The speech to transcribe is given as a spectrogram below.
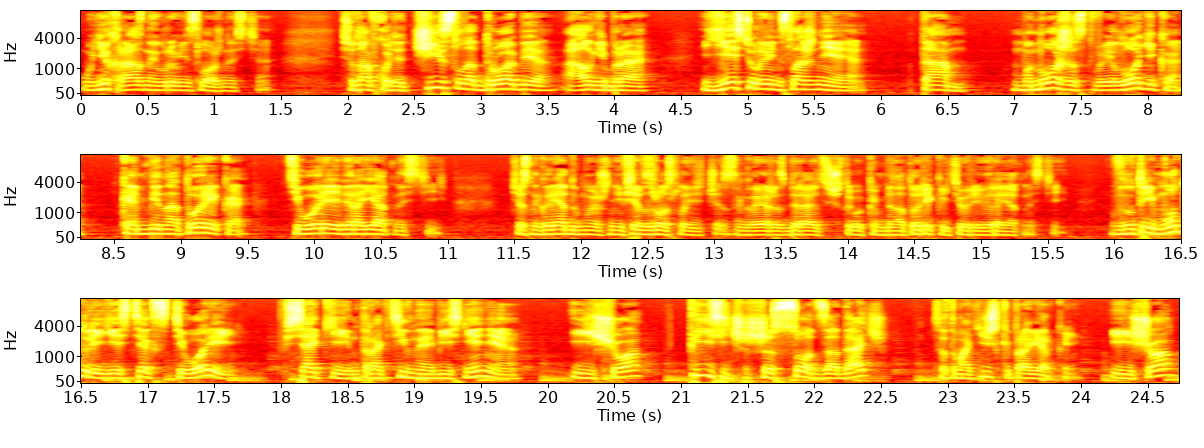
У них разный уровень сложности. Сюда входят числа, дроби, алгебра. Есть уровень сложнее. Там множество и логика, комбинаторика, теория вероятностей. Честно говоря, думаю, что не все взрослые, честно говоря, разбираются, что такое комбинаторика и теория вероятностей. Внутри модулей есть текст теорий, всякие интерактивные объяснения и еще 1600 задач с автоматической проверкой. И еще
